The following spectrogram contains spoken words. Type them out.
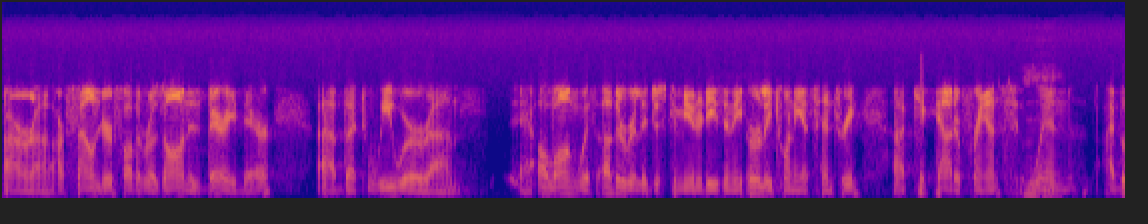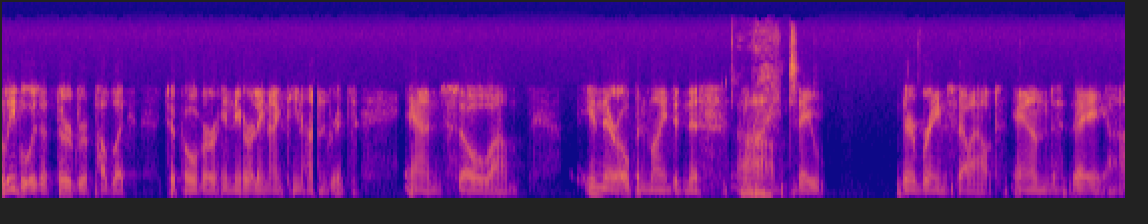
our uh, our founder, Father Rauzan, is buried there, uh, but we were, um, along with other religious communities in the early 20th century, uh, kicked out of France mm-hmm. when I believe it was a Third Republic took over in the early 1900s, and so um, in their open-mindedness, uh, right. they their brains fell out, and they uh,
